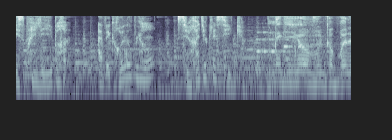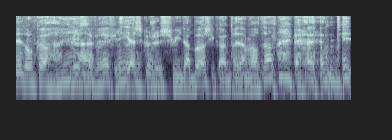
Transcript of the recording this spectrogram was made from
Esprit libre avec Renaud Blanc sur Radio Classique. Mais Guillaume, vous ne comprenez encore rien. Mais c'est vrai, Philippe, Ni à ce que je suis d'abord, ce qui est quand même très important, ni,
